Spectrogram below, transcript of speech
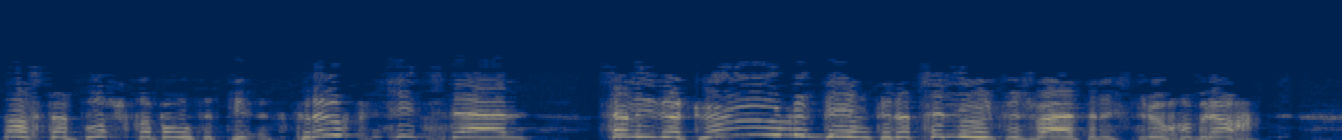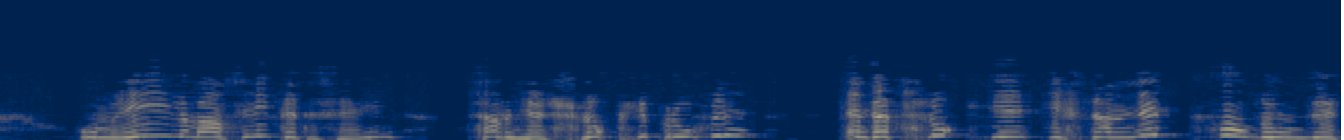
Als dat boskaboutertje het kruikje ziet staan, zal hij natuurlijk denken dat zijn levenswater is teruggebracht. Om helemaal zeker te zijn, zal hij een slokje proeven, en dat slokje is dan net voldoende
